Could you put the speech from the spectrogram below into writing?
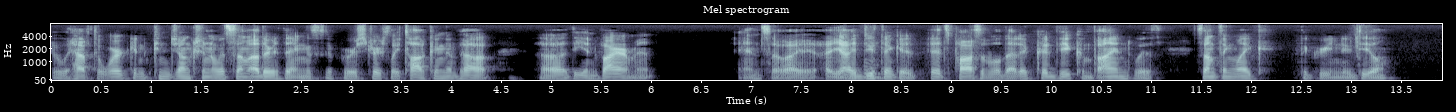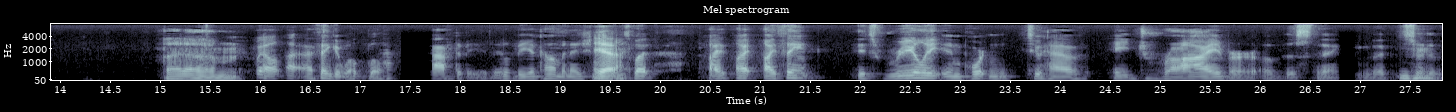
it would have to work in conjunction with some other things if we're strictly talking about uh, the environment. And so I, I, I do mm-hmm. think it, it's possible that it could be combined with something like the Green New Deal. But um, well, I, I think it will will have to be. It'll be a combination yeah. of things. But I, I, I think it's really important to have a driver of this thing that mm-hmm. sort of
